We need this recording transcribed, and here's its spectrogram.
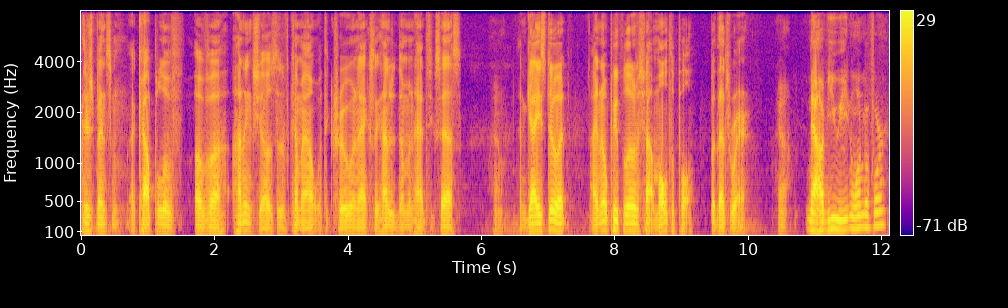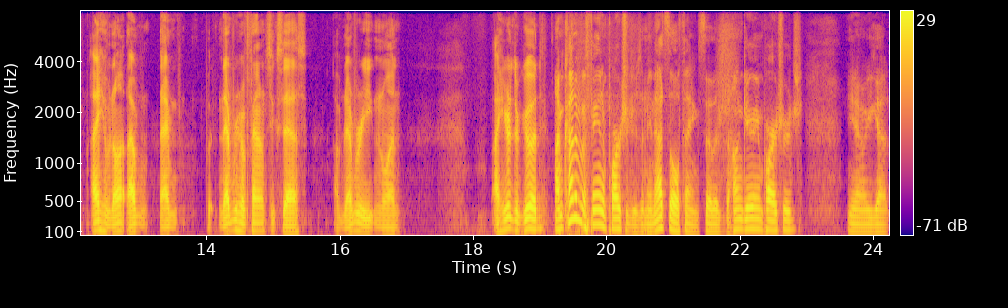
there's been some a couple of of uh, hunting shows that have come out with the crew and actually hunted them and had success. Yeah. And guys do it. I know people that have shot multiple, but that's rare. Yeah. Now, have you eaten one before? I have not. I've I've never have found success. I've never eaten one. I hear they're good. I'm kind of a fan of partridges. I mean, that's the whole thing. So there's the Hungarian partridge. You know, you got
